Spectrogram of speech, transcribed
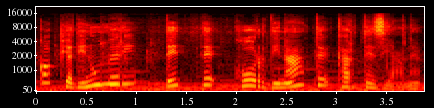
coppia di numeri dette coordinate cartesiane.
